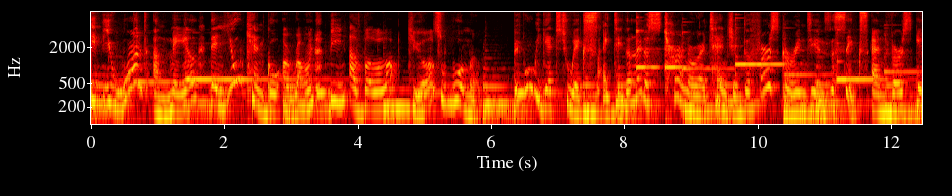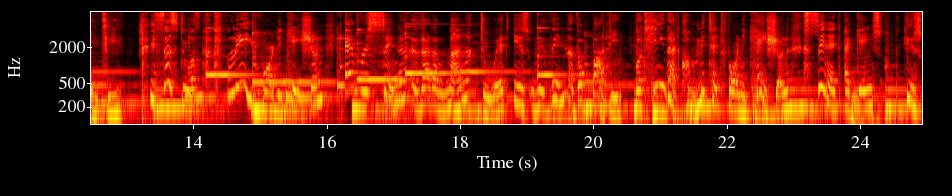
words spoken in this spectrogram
If you want a male, then you can go around being a voluptuous woman. Before we get too excited, let us turn our attention to 1 Corinthians 6 and verse 18. It says to us, Flee fornication. Every sin that a man doeth is within the body, but he that committed fornication sinned against his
